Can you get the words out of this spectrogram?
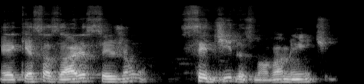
é que essas áreas sejam cedidas novamente,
